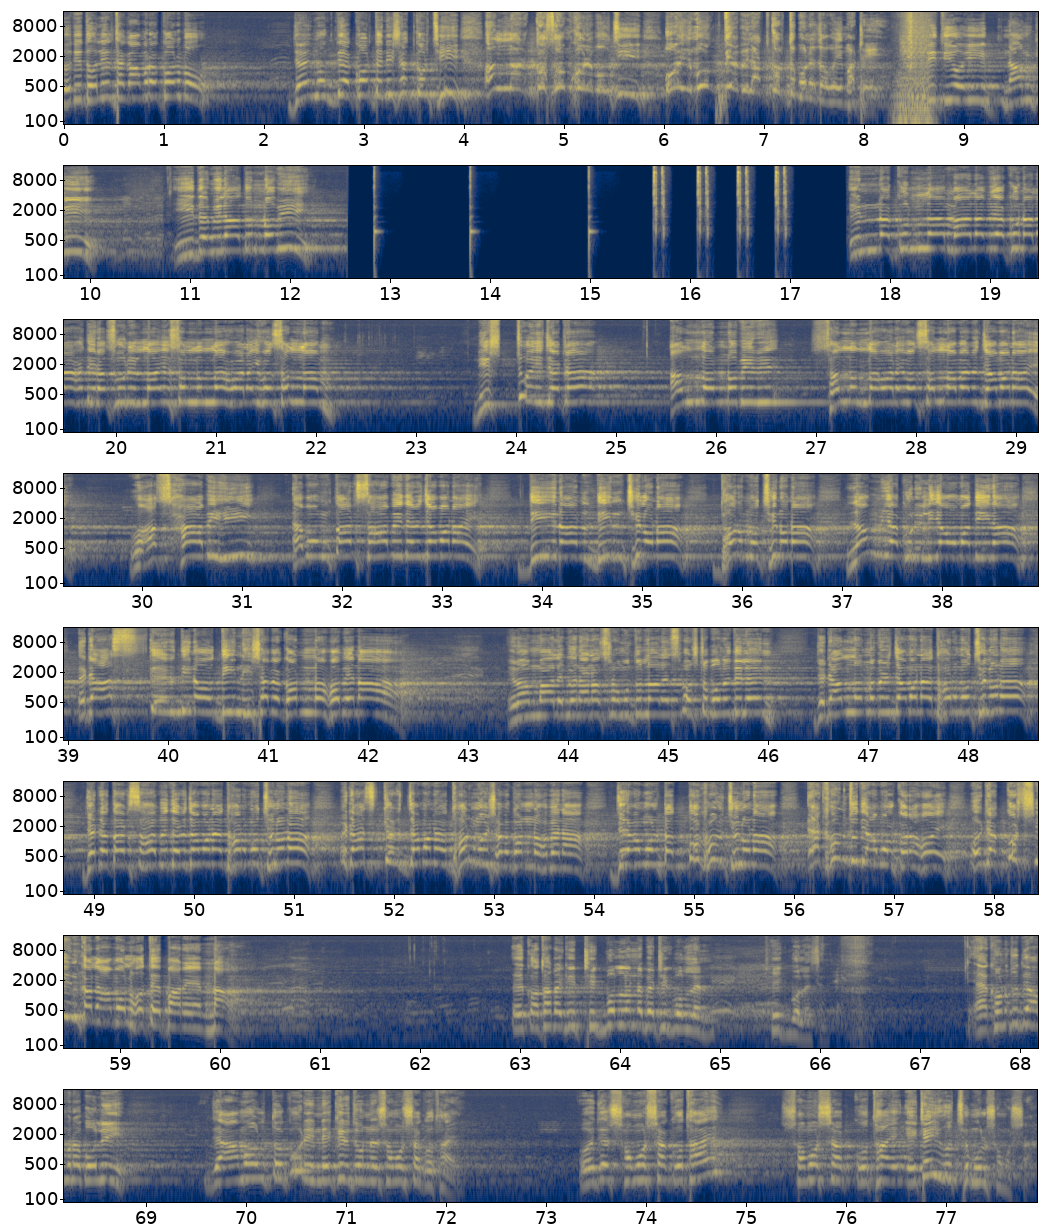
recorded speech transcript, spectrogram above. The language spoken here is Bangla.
যদি দলিল থাকে আমরা করব। যে মুখ দিয়ে করতে নিষেধ করছি, আল্লাহর কসম করে বলছি, ওই মুখ দিয়ে বিলাত করতে বলে যাব এই মাঠে। তৃতীয় ঈদ, নাম কি? ঈদ মিলাদুন নবী। ইন্না কুল্লা মা লাম ইয়াকুন আলা আহদি রাসূলিল্লাহ সাল্লাল্লাহু আলাইহি ওয়াসাল্লাম। নিশ্চয়ই যেটা জামানায় ও আসহাবিহি এবং তার সাহাবিদের জামানায় দিন আর দিন ছিল না, ধর্ম ছিল না। লাম ইয়াকুনিল ইয়াউমা দিনা, এটা আজকের দিনও দিন হিসাবে গণ্য হবে না। ইমাম মালিক বিন আনাস রহমতুল্লাহ স্পষ্ট বলে দিলেন, যেটা আল্লাহ নবীর জামানায় ধর্ম ছিল না, যেটা তার সাহাবেদের জামানায় ধর্ম ছিল না এটা আজকের জামানায় ধর্ম হিসাবে গণ্য হবে না যে আমলটা তখন ছিল না এখন যদি আমল করা হয় ওইটা কশ্চিনকালে আমল হতে পারে না। এই কথাটা কি ঠিক বললেন না বে ঠিক বললেন? ঠিক বলেছেন। এখন যদি আমরা বলি যে আমল তো করি, নেকির জন্য সমস্যা কোথায়? ওই যে সমস্যা কোথায়? সমস্যা কোথায়? এটাই হচ্ছে মূল সমস্যা।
